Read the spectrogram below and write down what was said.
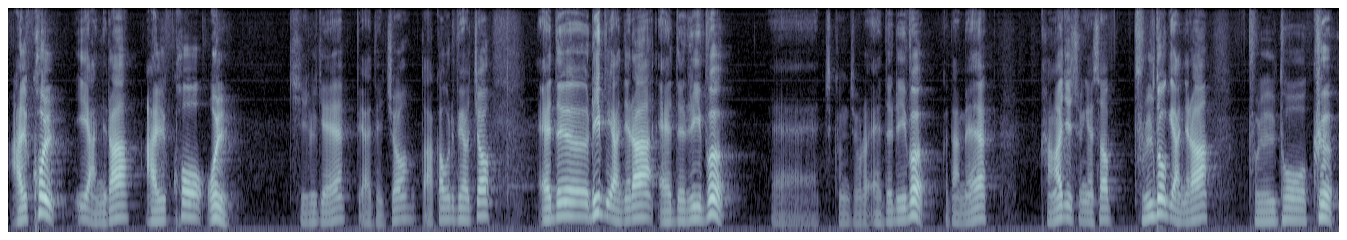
알콜이 아니라 알코올. 길게 빼야 되죠. 또 아까 우리 배웠죠? 애드립이 아니라 애드리브. 예, 즉흥적으로 애드리브. 그 다음에 강아지 중에서 불독이 아니라 불도그라고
